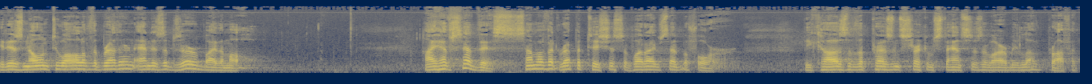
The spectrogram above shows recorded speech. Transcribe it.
It is known to all of the brethren and is observed by them all. I have said this, some of it repetitious of what I've said before, because of the present circumstances of our beloved prophet,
